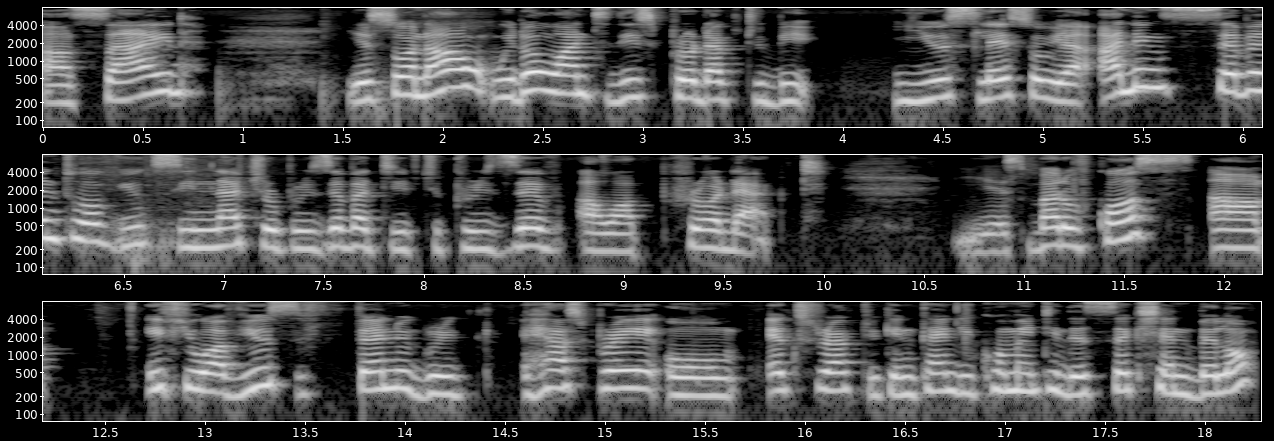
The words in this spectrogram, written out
uh, side. Yes so now we don't want this product to be useless so we are adding 712 euxin natural preservative to preserve our product. Yes but of course um if you have used fenugreek hairspray or extract you can kindly comment in the section below.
